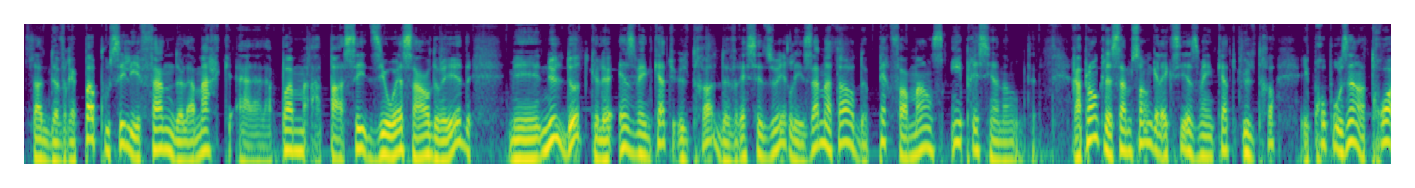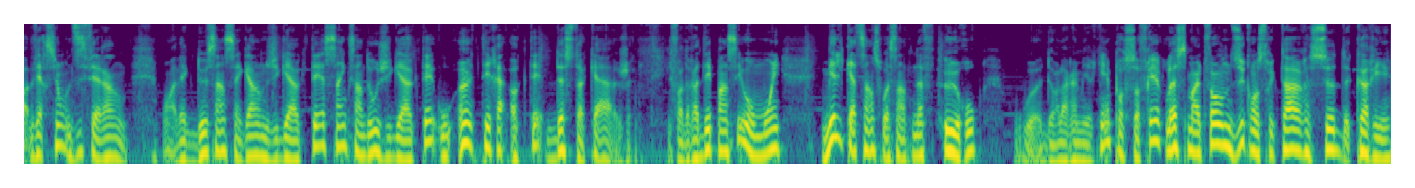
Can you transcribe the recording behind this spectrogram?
Cela ne devrait pas pousser les fans de la marque à la pomme à passer d'iOS à Android, mais nul doute que le S24 Ultra devrait séduire les amateurs de performances impressionnantes. Rappelons que le Samsung Galaxy S24 Ultra est proposé en trois versions différentes, avec 250 Go, 512 Go ou 1 Teraoctet de stockage. Il faudra dépenser au moins 1469 euros ou euh, dollars américains pour s'offrir le smartphone du constructeur sud-coréen.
